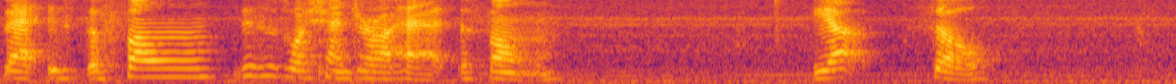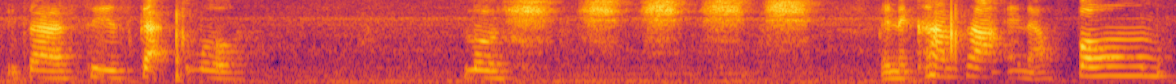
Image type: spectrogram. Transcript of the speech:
that is the foam this is what Chandra had the foam yep. So you guys see it's got the little little shh shh shh shh shh and it comes out in a foam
